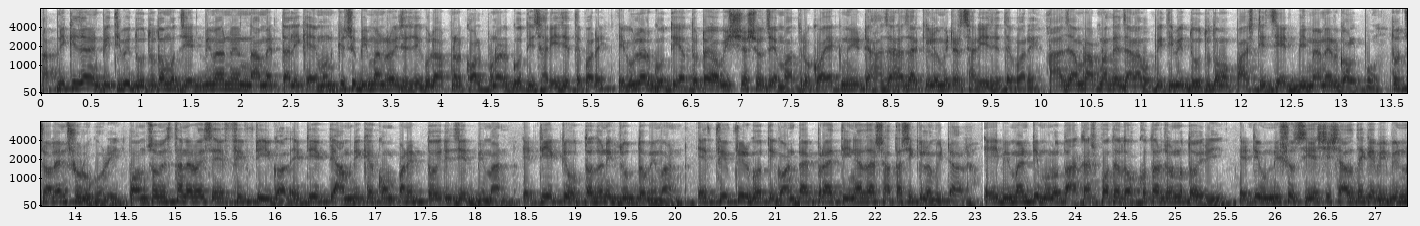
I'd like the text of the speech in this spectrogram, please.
আপনি কি জানেন পৃথিবীর দ্রুততম জেট বিমানের নামের তালিকায় এমন কিছু বিমান রয়েছে যেগুলো আপনার কল্পনার গতি ছাড়িয়ে যেতে পারে? এগুলোর গতি এতটাই অবিশ্বাস্য যে মাত্র কয়েক মিনিটে হাজার হাজার কিলোমিটার ছাড়িয়ে যেতে পারে। আজ আমরা আপনাদের জানাব পৃথিবীর দ্রুততম পাঁচটি জেট বিমানের গল্প। তো চলেন শুরু করি। পঞ্চম স্থানে রয়েছে এফ ফিফটি ইগল এটি একটি আমেরিকার কোম্পানির তৈরি জেট বিমান। এটি একটি অত্যাধুনিক যুদ্ধ বিমান। এফ ফিফটির গতি ঘন্টায় প্রায় তিন হাজার সাতাশি কিলোমিটার। এই বিমানটি মূলত আকাশপথে দক্ষতার জন্য তৈরি। এটি উনিশশো ছিয়াশি সাল থেকে বিভিন্ন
